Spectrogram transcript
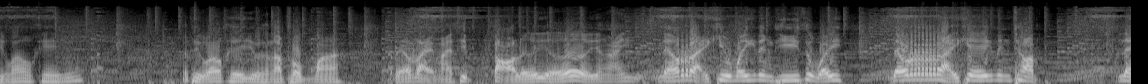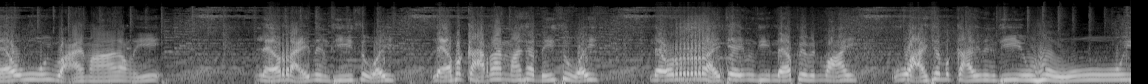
ถือว่าโอเคอยู่ ก็ถือว่าโอเคอยู่สำหรับผมมา แล้วไหลไม้สิบต่อเลยเออยังไง แล้วไหลคิวมาอีกหนึ่งทีสวย แล้วไหลเคอีกหนึ่งช็อตแล้วอุ้ยหวายมาตรงนี้ แล้วไหลหนึ่งทีสวย แล้วประกาศรั่นมาช็อตนี้สวย แล้วไหลเจงหนึ่งทีแล้วเปลี่ยนเป็นวายวายเชื่อมประกาศอีกหนึ่งทีโอ้โห ย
